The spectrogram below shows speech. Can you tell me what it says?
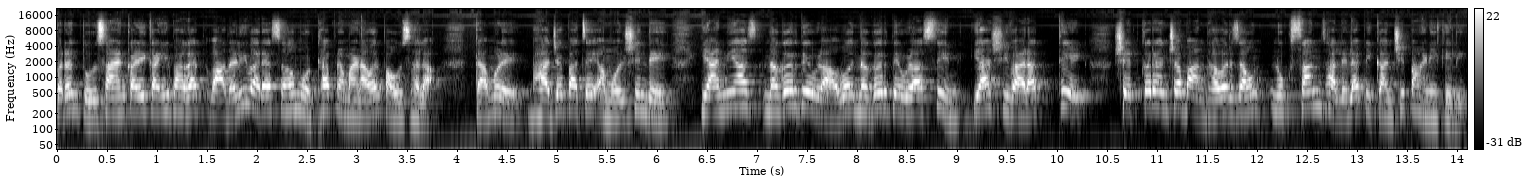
परंतु सायंकाळी काही भागात वादळी वाऱ्यासह मोठ्या प्रमाणावर पाऊस झाला. त्यामुळे भाजपाचे अमोल शिंदे यांनी आज नगरदेवळा व नगरदेवळा सिम या शिवारात थेट शेतकऱ्यांच्या बांधावर जाऊन नुकसान झालेल्या पिकांची पाहणी केली.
